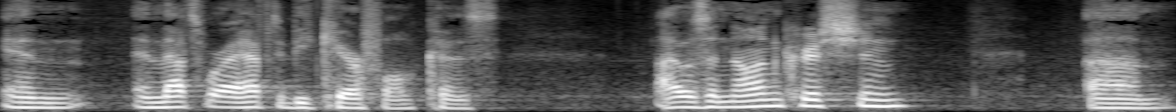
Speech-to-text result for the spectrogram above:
and, and that's where I have to be careful because I was a non Christian. Um,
